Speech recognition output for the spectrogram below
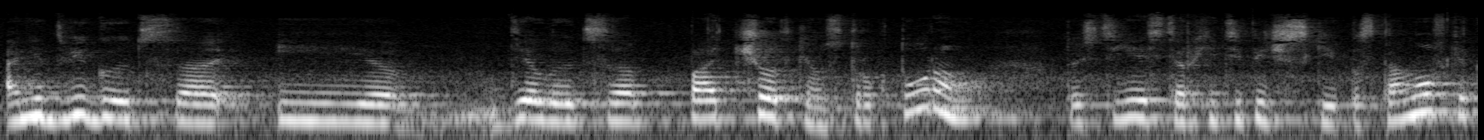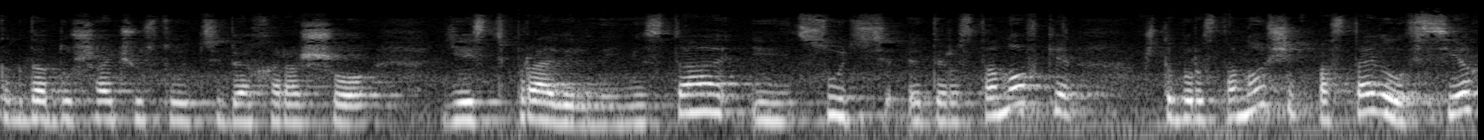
они двигаются и делаются по четким структурам. То есть есть архетипические постановки, когда душа чувствует себя хорошо, есть правильные места, и суть этой расстановки, чтобы расстановщик поставил всех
